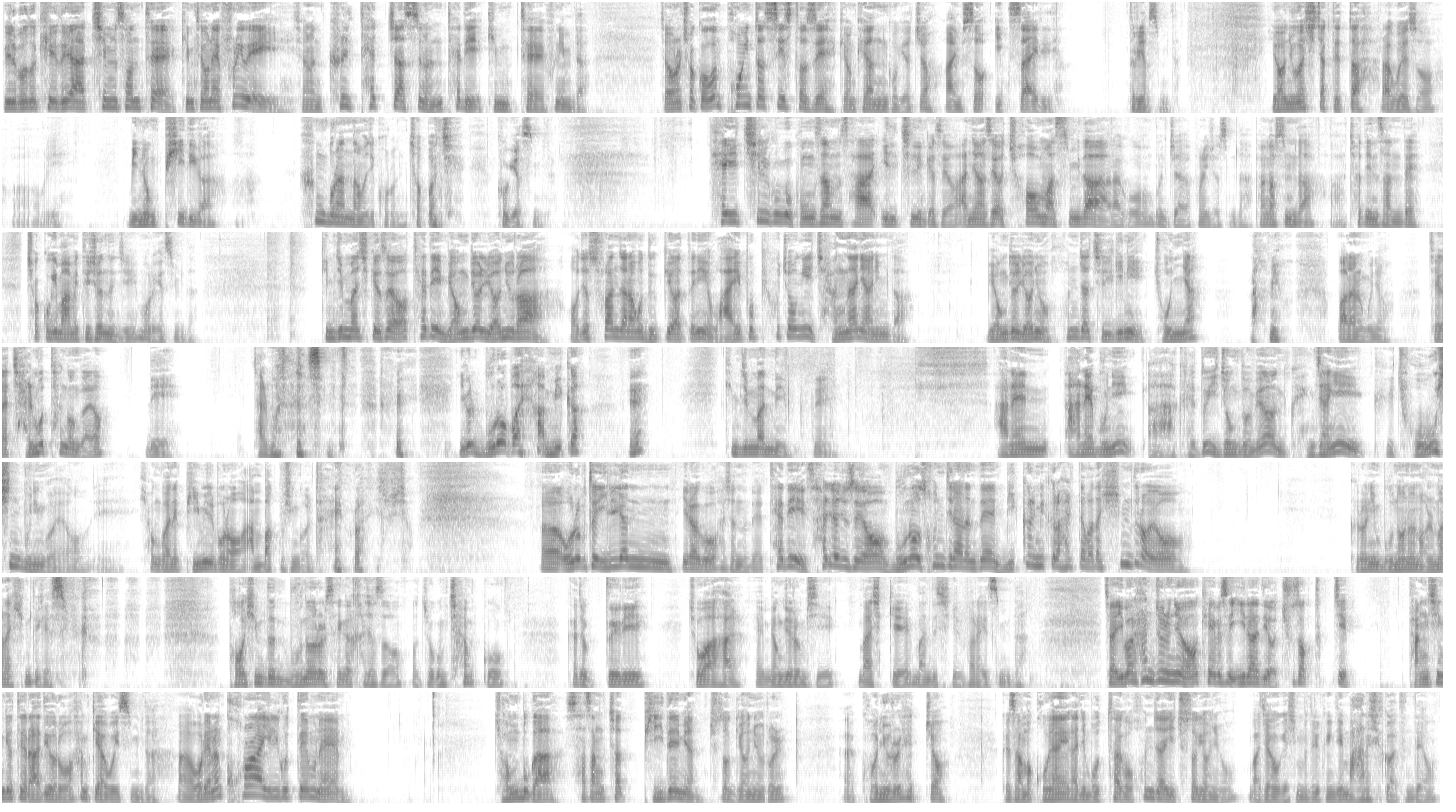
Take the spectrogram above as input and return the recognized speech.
빌보드 kid의 아침 선택, 김태훈의 프리웨이. 저는 클 태 자 쓰는 태디, 김태훈입니다. 자, 오늘 첫 곡은 포인터 시스터즈의 경쾌한 곡이었죠. I'm so excited. 들으셨습니다. 연휴가 시작됐다라고 해서, 어, 우리 민용 PD가 흥분한 나머지 고른 첫 번째 곡이었습니다. K79903417님께서요. 안녕하세요. 처음 왔습니다. 라고 문자 보내주셨습니다. 반갑습니다. 아, 첫 인사인데, 첫 곡이 마음에 드셨는지 모르겠습니다. 김진만 씨께서요, 테디 명절 연휴라 어제 술 한잔하고 늦게 왔더니 와이프 표정이 장난이 아닙니다. 명절 연휴 혼자 즐기니 좋냐? 라며 말하는군요. 제가 잘못한 건가요? 네. 잘못하셨습니다. 이걸 물어봐야 합니까? 예? 네? 김진만님, 네. 아내, 아내분이, 아, 그래도 이 정도면 굉장히 그 좋으신 분인 거예요. 예. 현관에 비밀번호 안 바꾸신 걸 다행으로 하십시오. 어, 오늘부터 1년이라고 하셨는데, 테디, 살려주세요. 문어 손질하는데 미끌미끌 할 때마다 힘들어요. 그러니 문어는 얼마나 힘들겠습니까? 더 힘든 문어를 생각하셔서 조금 참고 가족들이 좋아할 명절 음식 맛있게 만드시길 바라겠습니다. 자, 이번 한 주는요, KBS 2라디오 추석 특집 당신 곁에 라디오로 함께하고 있습니다. 아, 올해는 코로나19 때문에 정부가 사상 첫 비대면 추석 연휴를 아, 권유를 했죠. 그래서 아마 고향에 가지 못하고 혼자 이 추석 연휴 맞이하고 계신 분들이 굉장히 많으실 것 같은데요.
